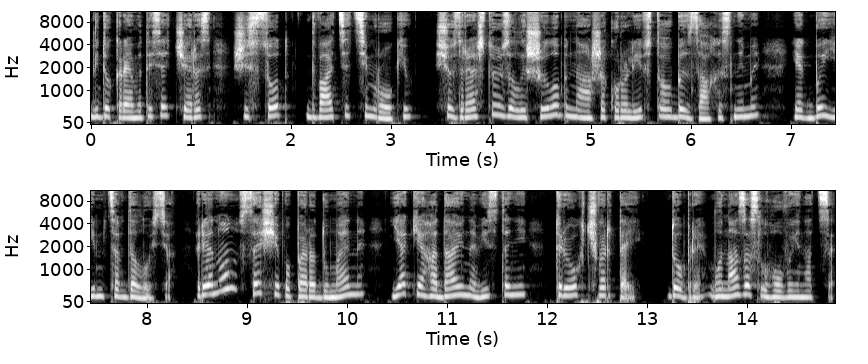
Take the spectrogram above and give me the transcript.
відокремитися через 627 років, що зрештою залишило б наше королівство беззахисними, якби їм це вдалося. Ріанон все ще попереду мене, як я гадаю, на відстані трьох чвертей. Добре, вона заслуговує на це.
